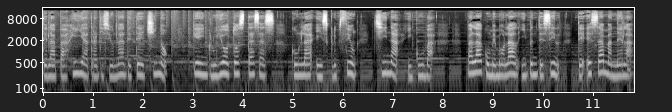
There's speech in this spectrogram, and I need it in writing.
de la pajilla tradicional de té chino, que incluyó dos tazas con la inscripción China y Cuba. Para conmemorar y bendecir de esa manera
